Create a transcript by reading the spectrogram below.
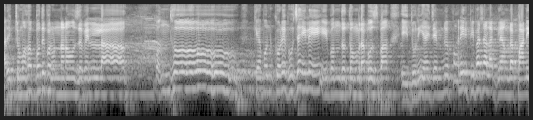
আরেকটু মহব্বতে পড়ুন না, নাউজুবিল্লাহ। বন্ধু, কেমন করে বুঝাইলে বন্ধু, তোমরা বুঝবা। এই দুনিয়ায় যেমনি পানির পিপাসা লাগলে আমরা পানি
